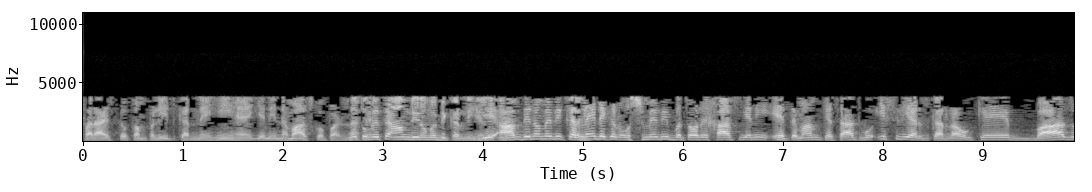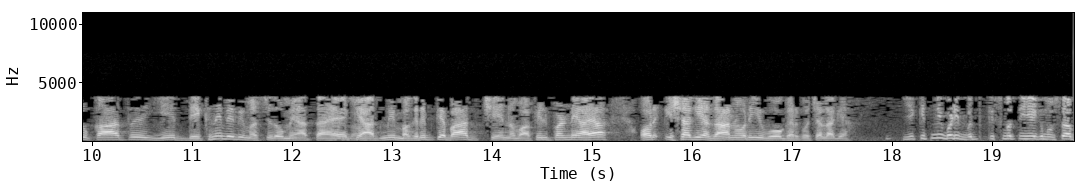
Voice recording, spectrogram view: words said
فرائض تو کمپلیٹ کرنے ہی ہیں یعنی نماز کو پڑھنا وہ تو ویسے عام دنوں میں بھی کرنی ہے یہ عام دنوں میں بھی کرنے ہے لیکن اس میں بھی بطور خاص یعنی اہتمام کے ساتھ وہ اس لیے عرض کر رہا ہوں کہ بعض اوقات یہ دیکھنے میں بھی مسجدوں میں آتا ہے کہ آدمی مغرب کے بعد چھ نوافل پڑھنے آیا اور عشاء کی اذان ہو رہی وہ گھر کو چلا گیا۔ یہ کتنی بڑی بدقسمتی ہے کہ مصحف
